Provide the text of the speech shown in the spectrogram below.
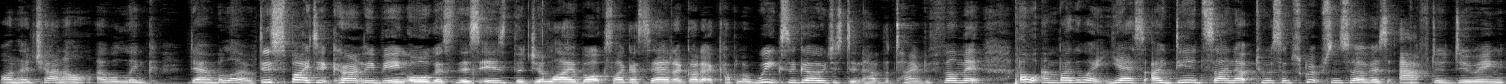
on her channel. I will link down below. Despite it currently being August, this is the July box. Like I said, I got it a couple of weeks ago, just didn't have the time to film it. Oh, and by the way, yes, I did sign up to a subscription service after doing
